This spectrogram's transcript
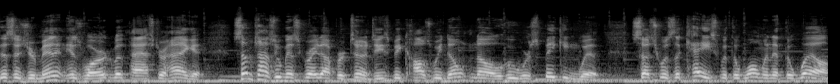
This is your Minute in His Word with Pastor Haggett. Sometimes we miss great opportunities because we don't know who we're speaking with. Such was the case with the woman at the well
